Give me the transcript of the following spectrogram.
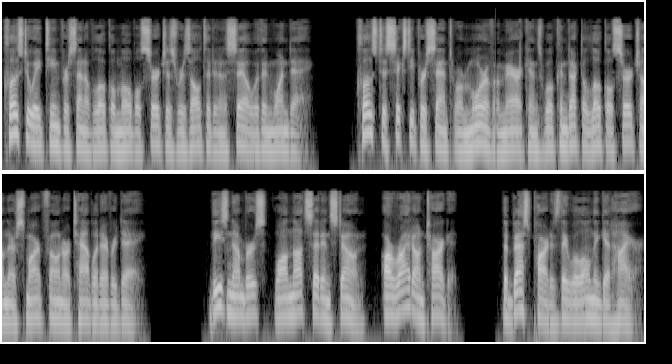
Close to 18% of local mobile searches resulted in a sale within one day. Close to 60% or more of Americans will conduct a local search on their smartphone or tablet every day. These numbers, while not set in stone, are right on target. The best part is they will only get higher.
